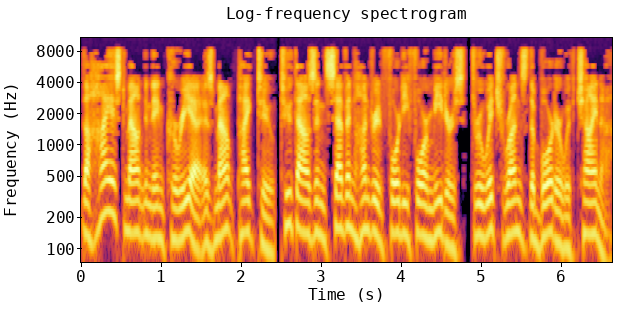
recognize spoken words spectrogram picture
The highest mountain in Korea is Mount Paektu 2,744 meters, through which runs the border with China.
